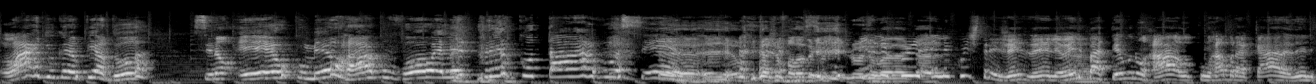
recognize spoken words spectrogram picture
largue o grampeador Senão eu, com meu rabo, vou eletrocutar você. É, é, o Pikachu falando com o Ele Tigrudo com, lá, né, cara? ele com os trejeitos dele, ou ele batendo no rabo, com o rabo na cara dele.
